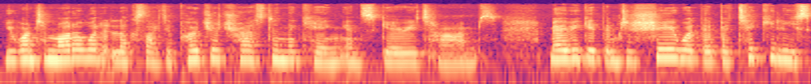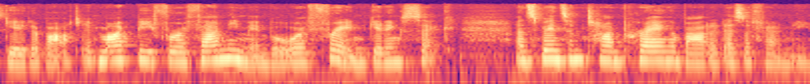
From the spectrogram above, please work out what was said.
You want to model what it looks like to put your trust in the King in scary times. Maybe get them to share what they're particularly scared about. It might be for a family member or a friend getting sick, and spend some time praying about it as a family.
